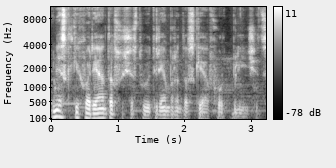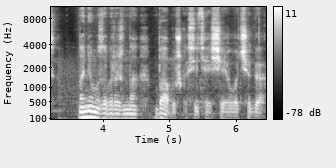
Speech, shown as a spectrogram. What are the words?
В нескольких вариантах существует рембрандтовский афорт блинчица. На нем изображена бабушка, сидящая у очага.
